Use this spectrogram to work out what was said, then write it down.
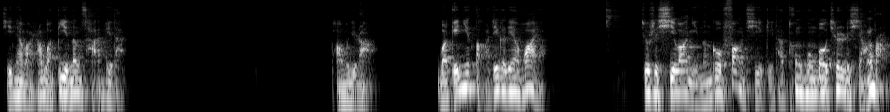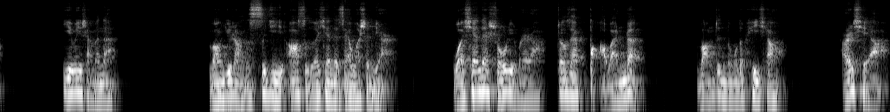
今天晚上我必弄残废他。庞副局长，我给你打这个电话呀，就是希望你能够放弃给他通风报气的想法，因为什么呢？王局长的司机阿泽现在在我身边，我现在手里边啊正在把玩着。王振东的配枪，而且啊，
